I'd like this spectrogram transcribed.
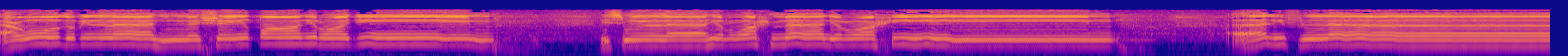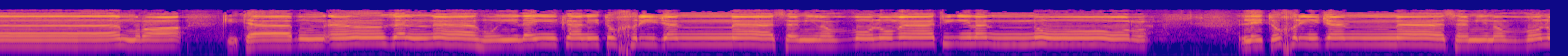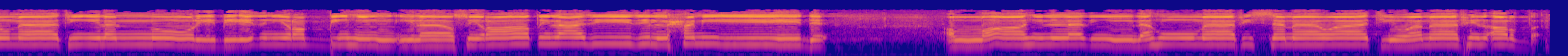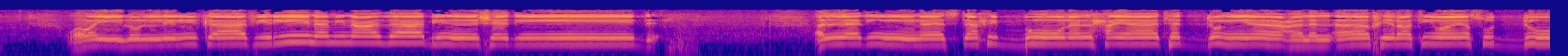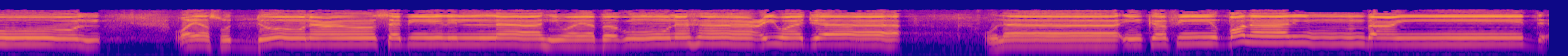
أعوذ بالله من الشيطان الرجيم. بسم الله الرحمن الرحيم. ألف لام را. كتاب أنزلناه إليك لتخرج الناس من الظلمات إلى النور. لتخرج الناس من الظلمات إلى النور بإذن ربهم إلى صراط العزيز الحميد. الله الذي له ما في السماوات وما في الأرض. وويل للكافرين من عذاب شديد. الذين يستحبون الحياة الدنيا على الآخرة ويصدون ويصدون عن سبيل الله ويبغونها عوجا. أولئك في ضلال بعيد.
